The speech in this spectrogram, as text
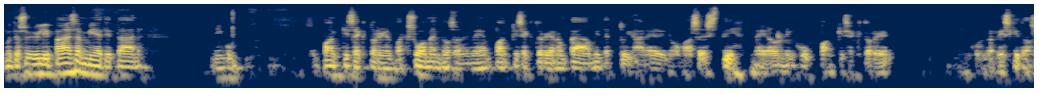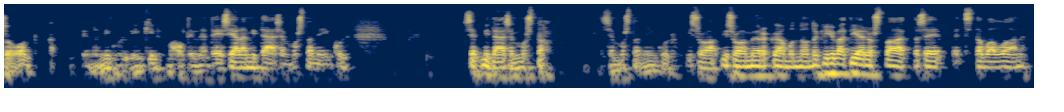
mutta jos ylipäänsä mietitään niin kuin pankkisektorin, vaikka Suomen tasolla, niin meidän pankkisektori on pääomitettu ihan erinomaisesti. Meillä on niin kuin pankkisektorin niin kuin riskitaso on niin kuin hyvinkin maltillinen, että ei siellä mitään semmoista, niin kuin, se, mitään semmoista, semmoista niin kuin isoa, isoa mörköä, mutta ne on toki hyvä tiedostaa, että se, että se tavallaan,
